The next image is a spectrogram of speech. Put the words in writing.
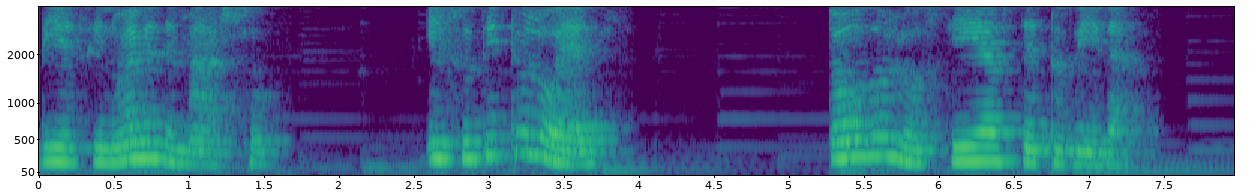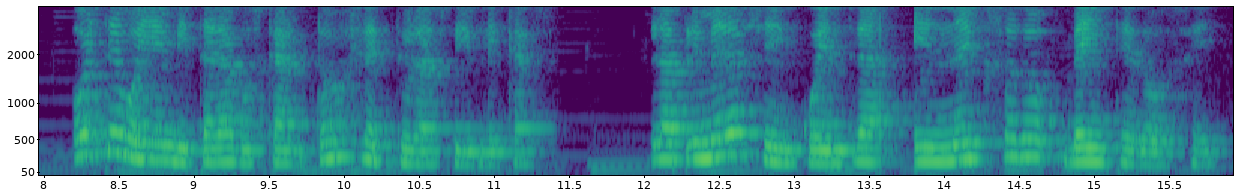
19 de marzo y su título es Todos los días de tu vida. Hoy te voy a invitar a buscar dos lecturas bíblicas. La primera se encuentra en Éxodo 20:12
